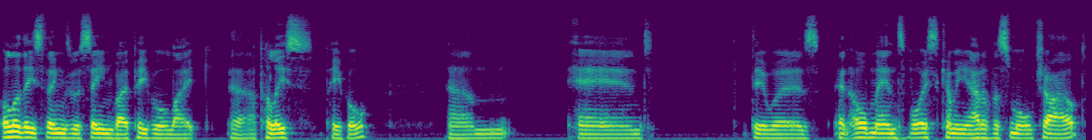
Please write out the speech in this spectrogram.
All of these things were seen by people like uh, police people. Um, and there was an old man's voice coming out of a small child.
